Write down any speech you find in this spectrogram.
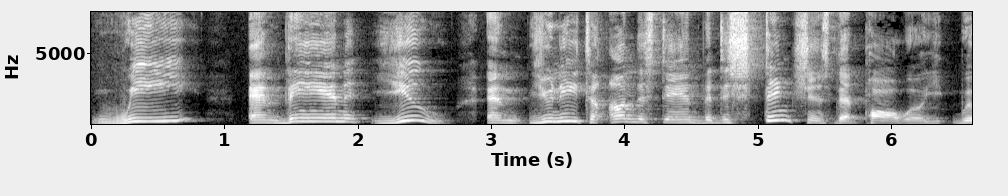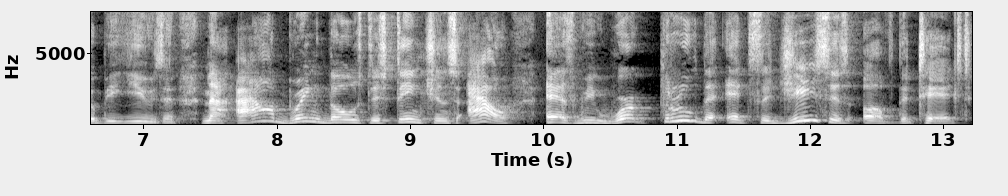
we, and then you. And you need to understand the distinctions that Paul will, will be using. Now, I'll bring those distinctions out as we work through the exegesis of the text,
